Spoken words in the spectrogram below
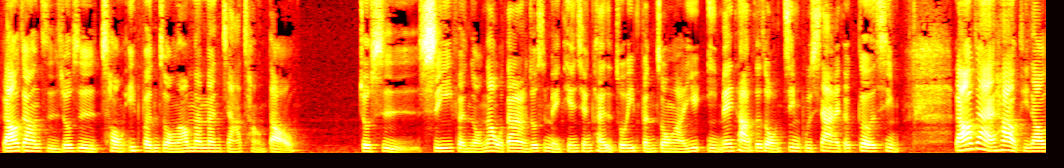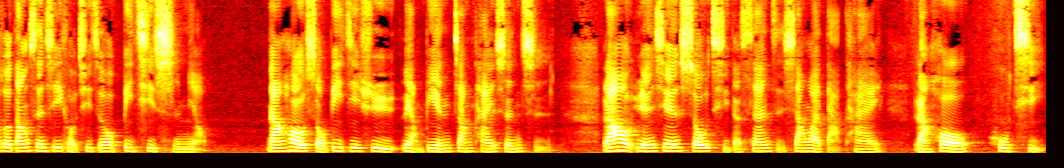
然后这样子就是从一分钟，然后慢慢加长到。就是十一分钟，那我当然就是每天先开始做一分钟啊，以以 Meta 这种静不下来的个性，然后再来，他有提到说，当深吸一口气之后，闭气十秒，然后手臂继续两边张开伸直，然后原先收起的三指向外打开，然后呼气，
